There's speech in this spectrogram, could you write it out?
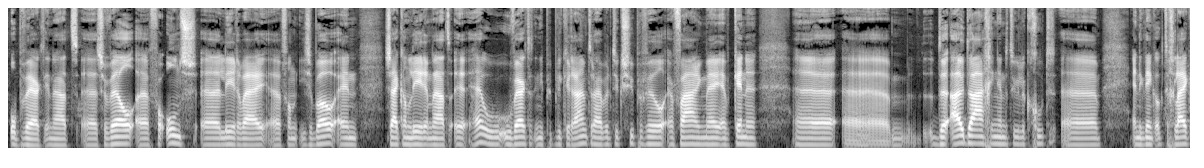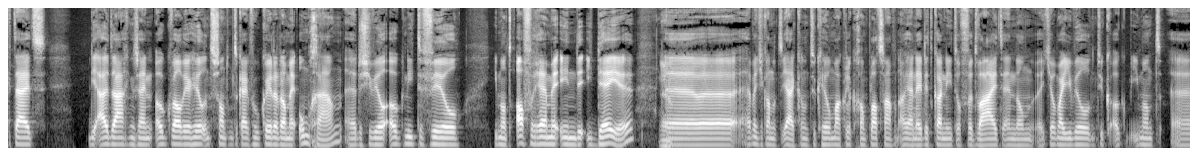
opwerkt. Inderdaad, eh, zowel eh, voor ons eh, leren wij eh, van Isabo en zij kan leren inderdaad, hè, hoe, hoe werkt het in die publieke ruimte. Daar hebben we natuurlijk superveel ervaring mee en we kennen eh, ehm, de uitdagingen natuurlijk goed. Ehm, en ik denk ook tegelijkertijd, die uitdagingen zijn ook wel weer heel interessant om te kijken van hoe kun je er dan mee omgaan. Eh, dus je wil ook niet te veel iemand afremmen in de ideeën. Ja. Eh, want je kan het, ja, je kan natuurlijk heel makkelijk gewoon plat staan van, oh ja, nee, dit kan niet of het waait en dan weet je wel. Maar je wil natuurlijk ook iemand eh,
